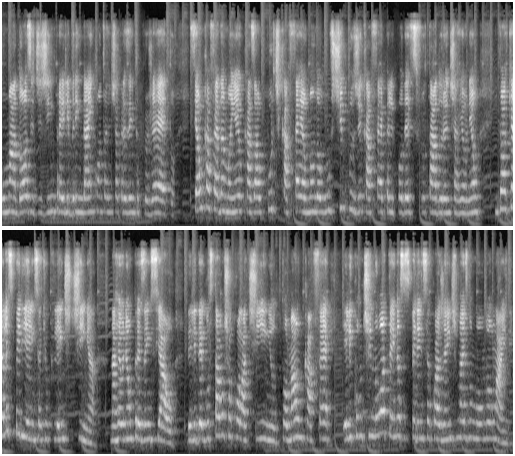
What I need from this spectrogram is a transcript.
uma dose de gin para ele brindar enquanto a gente apresenta o projeto. Se é um café da manhã e o casal curte café, eu mando alguns tipos de café para ele poder desfrutar durante a reunião. Então, aquela experiência que o cliente tinha na reunião presencial, dele degustar um chocolatinho, tomar um café, ele continua tendo essa experiência com a gente, mas no mundo online.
